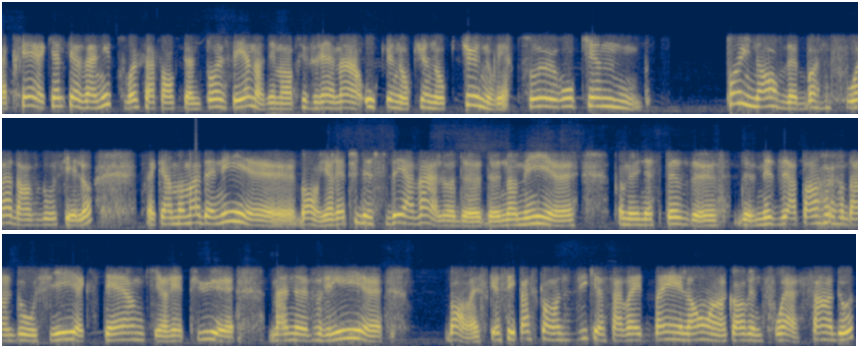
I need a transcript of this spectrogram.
après quelques années, tu vois que ça fonctionne pas. Le CN a démontré vraiment aucune, aucune, aucune ouverture, aucune pas une once de bonne foi dans ce dossier-là. Fait qu'à un moment donné, euh, bon, il aurait pu décider avant là, de, nommer euh, comme une espèce de, de médiateur dans le dossier externe qui aurait pu euh, manœuvrer. bon, est-ce que c'est parce qu'on se dit que ça va être bien long encore une fois? Sans doute.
